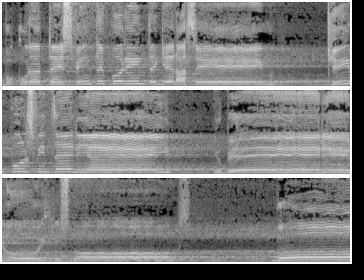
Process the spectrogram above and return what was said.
Bucură-te, Sfinte Părinte Gerasim, chipul Sfințeniei, iubirii lui Hristos. Bucură-te,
